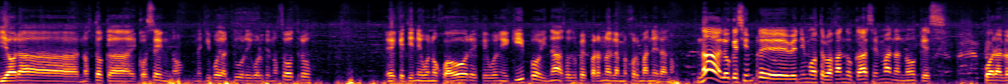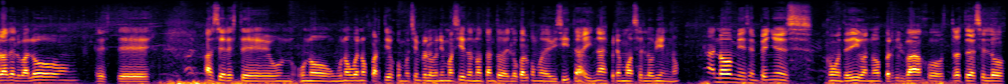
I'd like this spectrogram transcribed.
y ahora nos toca Ecosén, ¿no? un equipo de altura igual que nosotros, que tiene buenos jugadores, que buen equipo y nada, nosotros prepararnos de la mejor manera. ¿no? Nada, lo que siempre venimos trabajando cada semana, ¿no? que es jugar al ras del balón, este, hacer este unos buenos partidos como siempre lo venimos haciendo, no tanto de local como de visita y nada, esperemos hacerlo bien, ¿no? Ah, no, mi desempeño es, como te digo, no perfil bajo, trato de hacerlo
